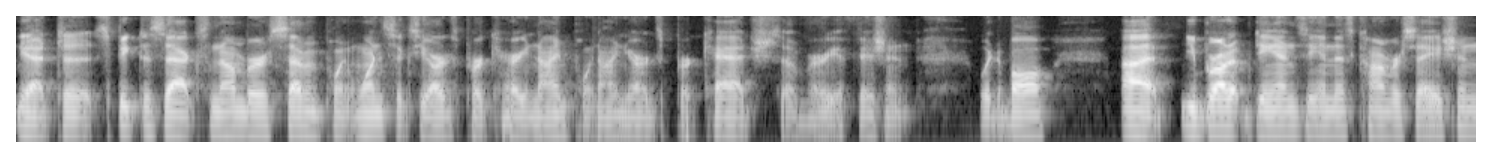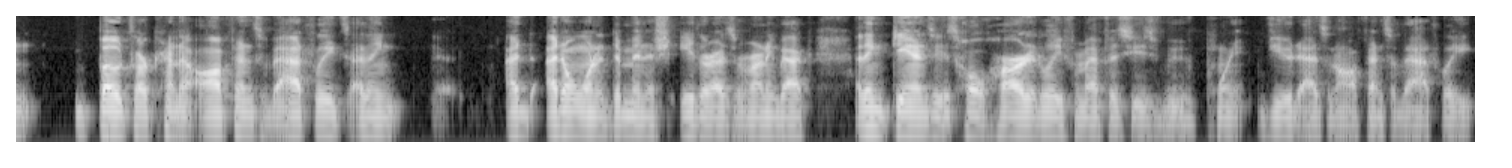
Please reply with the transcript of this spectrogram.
Yeah, to speak to Zach's number, 7.16 yards per carry, 9.9 yards per catch. So very efficient with the ball. Uh, you brought up Danzy in this conversation. Both are kind of offensive athletes. I think I, I don't want to diminish either as a running back. I think Danzy is wholeheartedly, from FSU's viewpoint, viewed as an offensive athlete.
